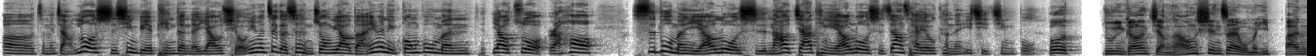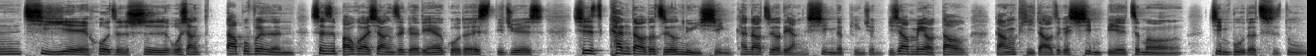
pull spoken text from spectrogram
呃，怎么讲落实性别平等的要求，因为这个是很重要的，因为你公部门要做，然后私部门也要落实，然后家庭也要落实，这样才有可能一起进步。不。如你刚刚讲，好像现在我们一般企业或者是我想大部分人，甚至包括像这个联合国的 SDGs，其实看到都只有女性，看到只有两性的平权，比较没有到刚刚提到这个性别这么进步的尺度。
